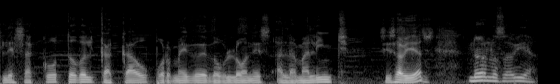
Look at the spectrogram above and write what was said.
le sacó todo el cacao por medio de doblones a la Malinche. ¿Sí sabías? No, no sabía.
